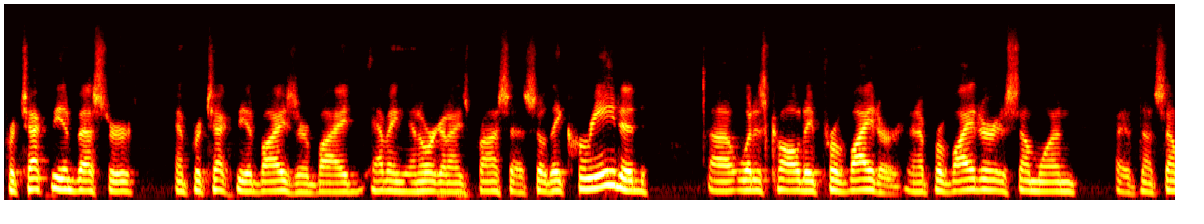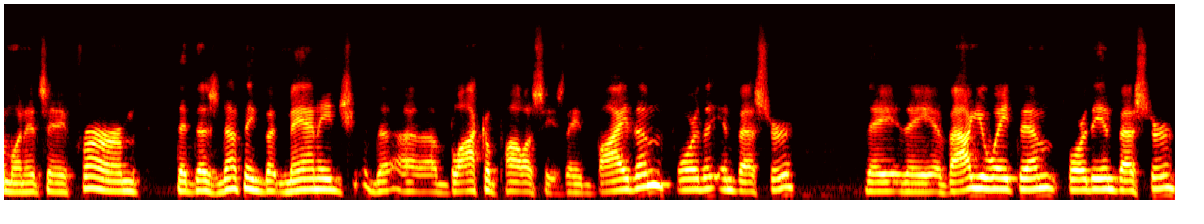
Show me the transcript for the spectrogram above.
protect the investor, and protect the advisor by having an organized process. So they created uh, what is called a provider. And a provider is someone, if not someone, it's a firm that does nothing but manage the uh, block of policies. They buy them for the investor they, they evaluate them for the investor.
